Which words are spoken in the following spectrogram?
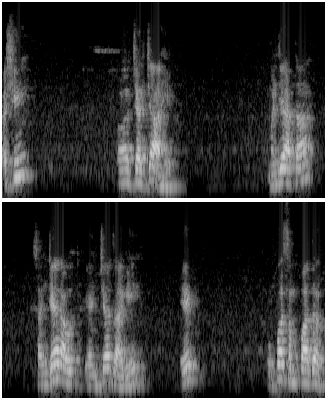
अशी चर्चा आहे. म्हणजे आता संजय राऊत यांच्या जागी एक उपसंपादक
